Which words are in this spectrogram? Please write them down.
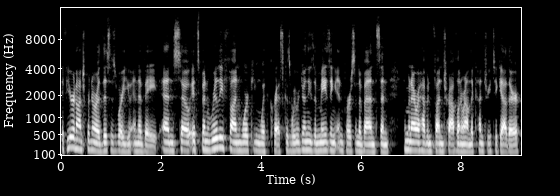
if you're an entrepreneur, this is where you innovate. And so it's been really fun working with Chris because we were doing these amazing in-person events and him and I were having fun traveling around the country together.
